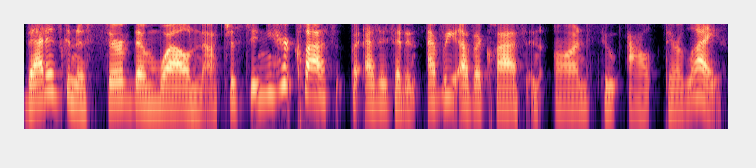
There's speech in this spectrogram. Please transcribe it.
that is going to serve them well, not just in your class, but as I said, in every other class and on throughout their life.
